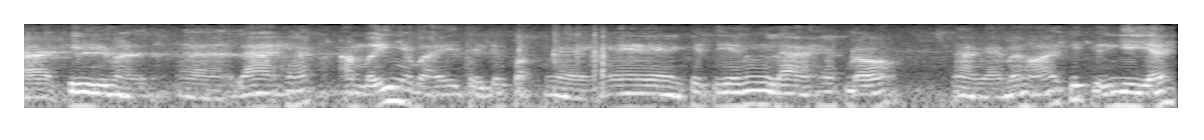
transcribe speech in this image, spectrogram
à, khi mà à, la hét âm ý như vậy thì đức phật ngài nghe cái tiếng la hét đó. À, ngài mới hỏi cái chuyện gì vậy?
